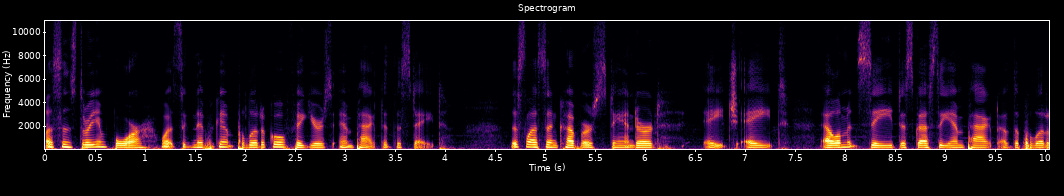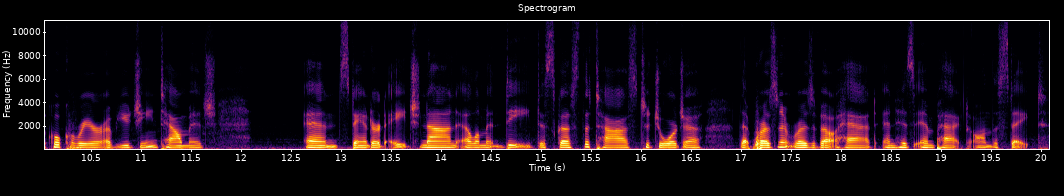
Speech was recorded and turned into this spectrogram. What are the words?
Lessons 3 and 4 What significant political figures impacted the state? This lesson covers Standard H8, Element C, discuss the impact of the political career of Eugene Talmadge, and Standard H9, Element D, discuss the ties to Georgia that President Roosevelt had and his impact on the state.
